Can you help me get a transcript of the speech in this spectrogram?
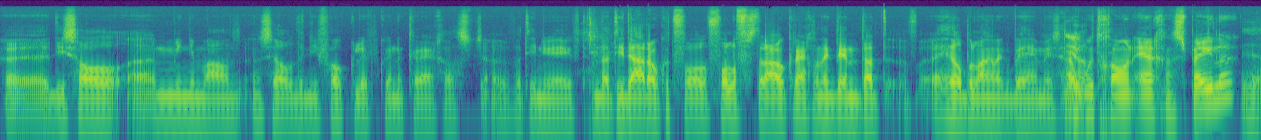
eh, die zal eh, minimaal eenzelfde niveau club kunnen krijgen als eh, wat hij nu heeft. En dat hij daar ook het volle, volle vertrouwen krijgt. Want ik denk dat dat heel belangrijk bij hem is. Hij Ja. moet gewoon ergens spelen Ja.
